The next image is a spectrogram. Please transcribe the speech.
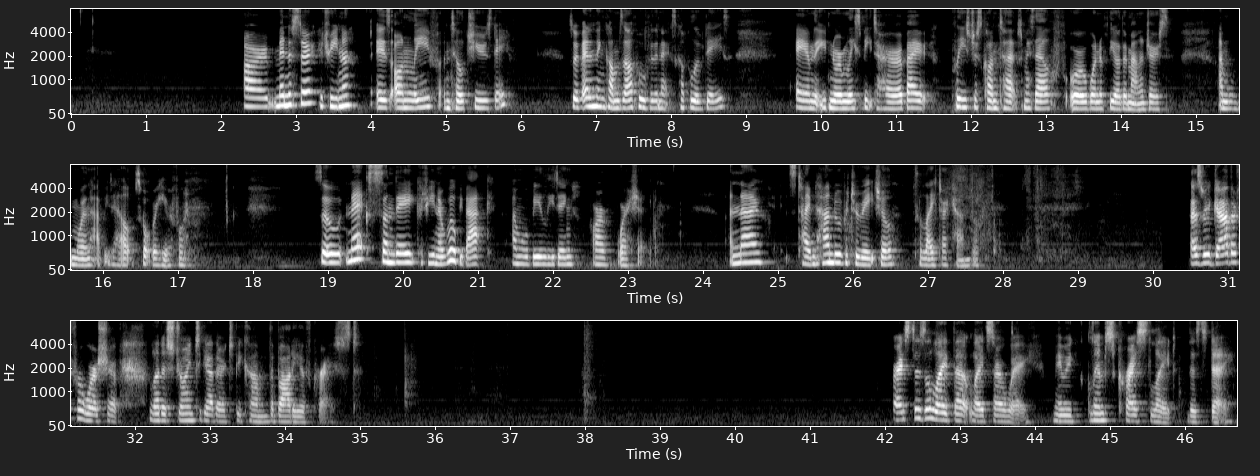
Our minister, Katrina, is on leave until Tuesday. So if anything comes up over the next couple of days um, that you'd normally speak to her about, please just contact myself or one of the other managers and we'll be more than happy to help. It's what we're here for. So, next Sunday, Katrina will be back and we'll be leading our worship. And now it's time to hand over to Rachel to light our candle. As we gather for worship, let us join together to become the body of Christ. Christ is a light that lights our way. May we glimpse Christ's light this day.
